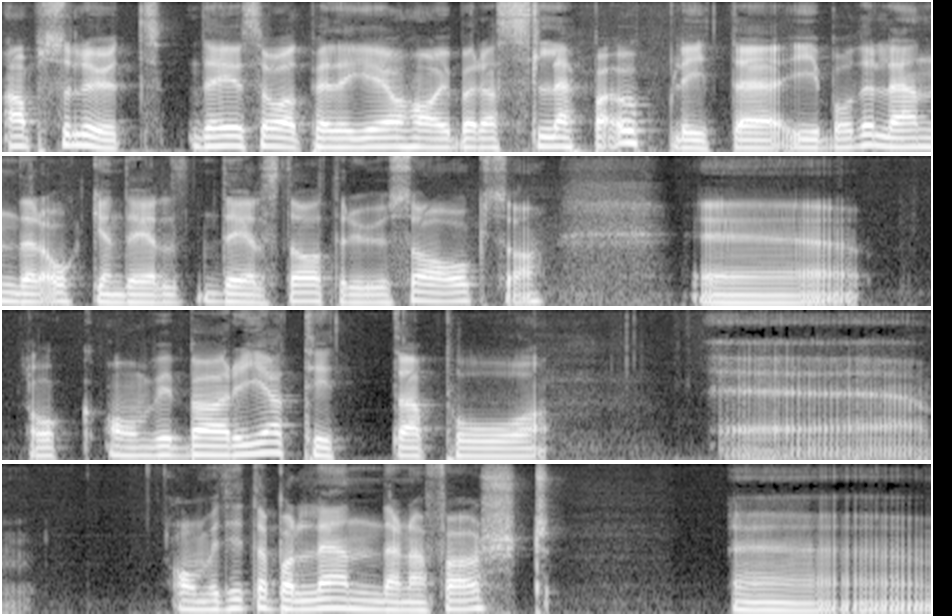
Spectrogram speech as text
absolut. Det är ju så att PDGA har ju börjat släppa upp lite i både länder och en del delstater i USA också. Eh, och om vi börjar titta på eh, om vi tittar på länderna först. Eh,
